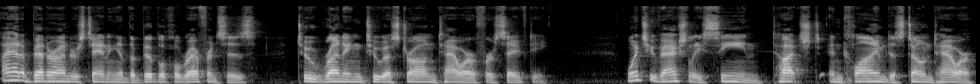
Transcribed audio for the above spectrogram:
I had a better understanding of the biblical references to running to a strong tower for safety. Once you've actually seen, touched, and climbed a stone tower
